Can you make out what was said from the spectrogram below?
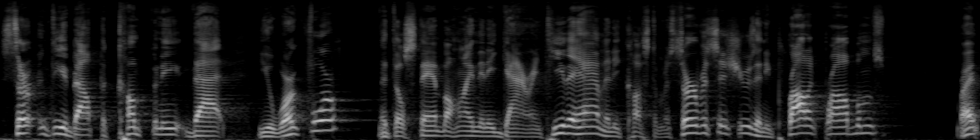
Certainty about the company that you work for, that they'll stand behind any guarantee they have, any customer service issues, any product problems, right?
